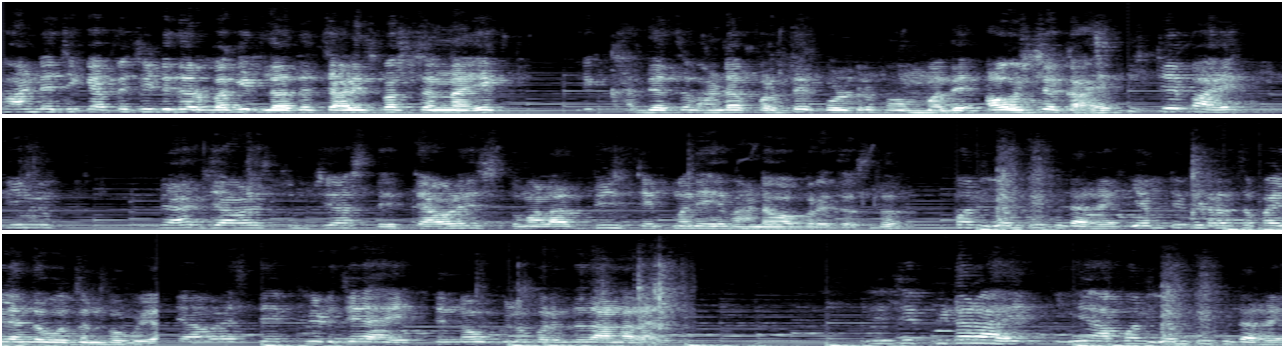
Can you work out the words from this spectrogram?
भांड्याची कॅपॅसिटी जर बघितलं तर चाळीस पक्षांना एक एक खाद्याचं भांडं प्रत्येक पोल्ट्री फार्ममध्ये आवश्यक आहे. स्टेप आहे तीन बॅच ज्यावेळेस तुमची असते त्यावेळेस तुम्हाला तीन स्टेपमध्ये हे भांडं वापरायचं असतं. पण एमटी फिटर आहे. एमटी फिटरचं पहिल्यांदा वजन बघूया. त्यावेळेस ते फीड जे आहे ते नऊ किलो पर्यंत जाणार आहे. हे जे फिटर आहे हे आपण एमटी फिटर आहे.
